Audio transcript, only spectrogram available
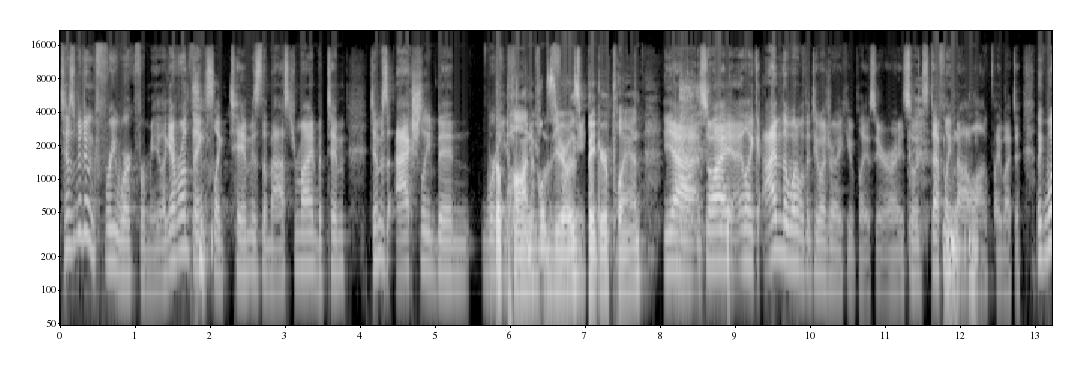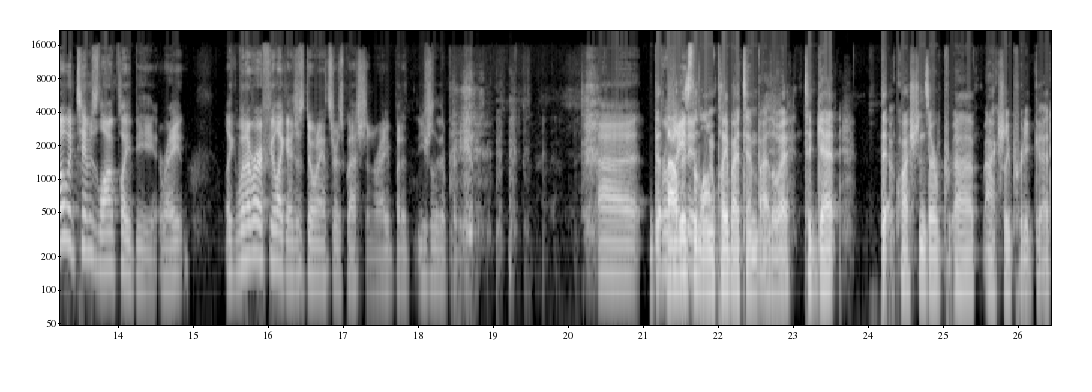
Tim's been doing free work for me. Like everyone thinks like Tim is the mastermind, but Tim Tim has actually been the working. for pawn of Zero's bigger plan. Yeah, so I, I like I'm the one with the 200 IQ plays here, right? So it's definitely not a long play by Tim. Like, what would Tim's long play be, right? Like, whenever I feel like I just don't answer his question, right? But it, usually they're pretty good. Uh, Th- that was the long play by Tim, by the way. To get the questions are uh, actually pretty good.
